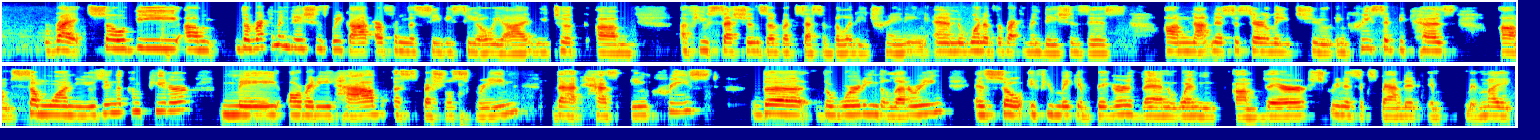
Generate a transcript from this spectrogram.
Right, so the, um, the recommendations we got are from the CVC OEI. We took, um, a few sessions of accessibility training, and one of the recommendations is, um, not necessarily to increase it because, um, someone using the computer may already have a special screen that has increased the, the wording, the lettering. And so if you make it bigger, then when, um, their screen is expanded, it it might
